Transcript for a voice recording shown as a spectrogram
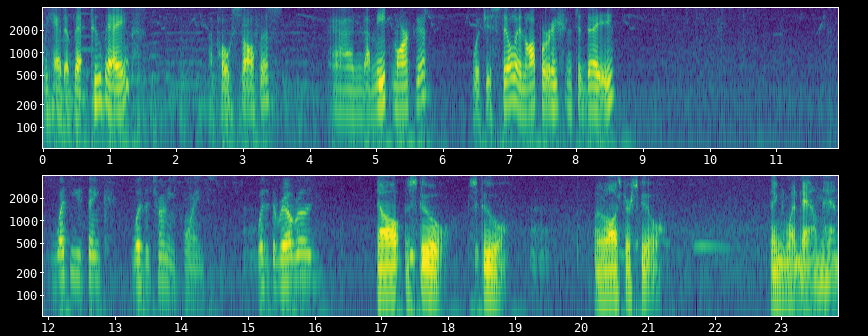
We had a ba- two banks, a post office, and a meat market, which is still in operation today. What do you think was the turning point? Was it the railroad? No, the school, school. Uh-huh. We lost our school. things went down then.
